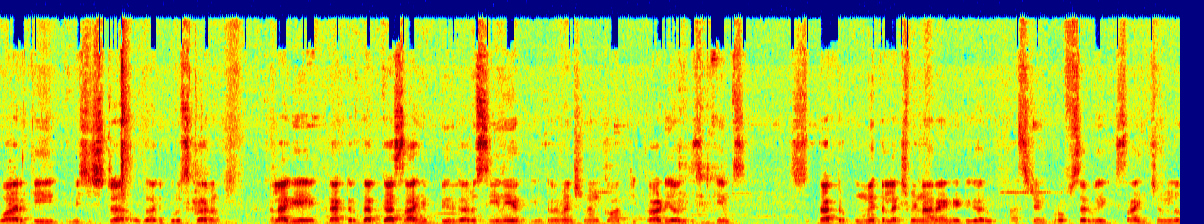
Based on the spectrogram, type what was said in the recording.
వారికి విశిష్ట ఉగాది పురస్కారం. అలాగే డాక్టర్ దర్గా సాహెబ్ పీర్ గారు senior interventional cardi cardiologist KIMS doctor Kummetha Lakshminarayana Reddy గారు అసిస్టెంట్ ప్రొఫెసర్ వీరికి సాహిత్యంలో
